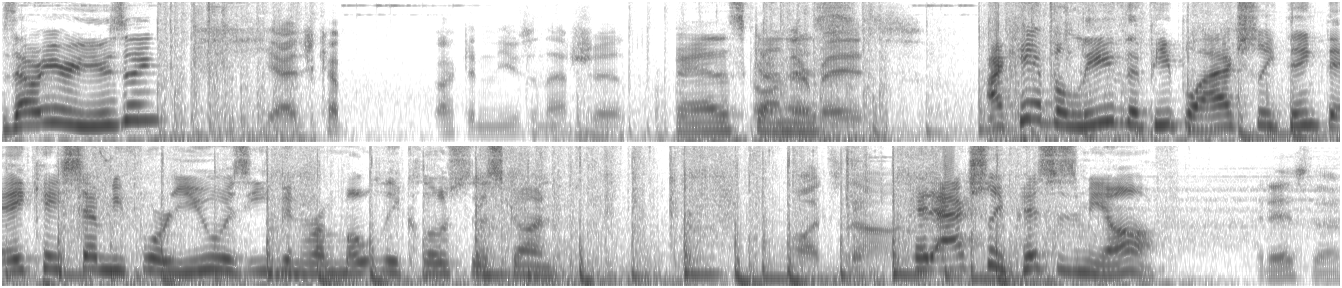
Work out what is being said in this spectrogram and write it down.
Is that what you're using? Yeah, I just kept fucking using that shit. Yeah, this gun is... Base. I can't believe that people actually think the AK-74U is even remotely close to this gun. Oh, it's not. It actually pisses me off. It is though.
